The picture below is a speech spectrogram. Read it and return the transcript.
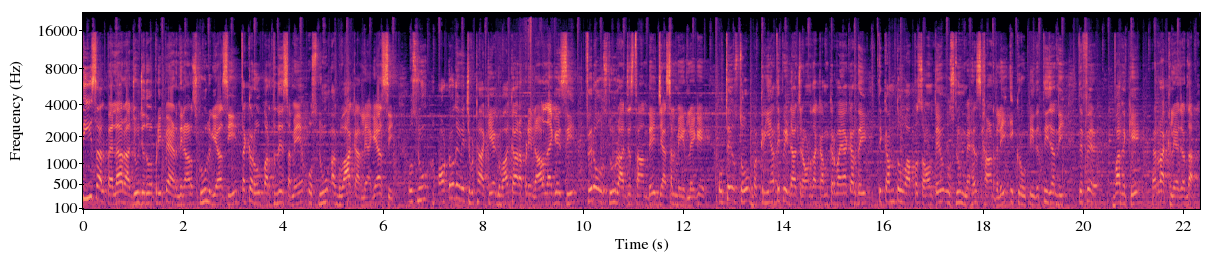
30 ਸਾਲ ਪਹਿਲਾਂ ਰਾਜੂ ਜਦੋਂ ਆਪਣੀ ਭੈਣ ਦੇ ਨਾਲ ਸਕੂਲ ਗਿਆ ਸੀ ਤਾਂ ਘਰੋਂ ਪਰਤਦੇ ਸਮੇਂ ਉਸ ਨੂੰ ਅਗਵਾ ਕਰ ਲਿਆ ਗਿਆ ਸੀ। ਉਸ ਨੂੰ ਆਟੋ ਦੇ ਵਿੱਚ ਬਿਠਾ ਕੇ ਅਗਵਾਕਾਰ ਆਪਣੇ ਨਾਲ ਲੈ ਗਏ ਸੀ। ਫਿਰ ਉਹ ਉਸ ਨੂੰ ਰਾਜਸਥਾਨ ਦੇ ਜੈਸਲਮੇਰ ਲੈ ਗਏ। ਉੱਥੇ ਉਸ ਤੋਂ ਬੱਕਰੀਆਂ ਤੇ ਭੇਡਾਂ ਚਰਾਉਣ ਦਾ ਕੰਮ ਕਰਵਾਇਆ ਕਰਦੇ ਤੇ ਕੰਮ ਤੋਂ ਵਾਪਸ ਆਉਣ ਤੇ ਉਸ ਨੂੰ ਮਹਿਜ਼ ਖਾਣ ਦੇ ਲਈ ਇੱਕ ਰੋਟੀ ਦਿੱਤੀ ਜਾਂਦੀ ਤੇ ਫਿਰ ਬੰਨ ਕੇ ਰੱਖ ਲਿਆ ਜਾਂਦਾ।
